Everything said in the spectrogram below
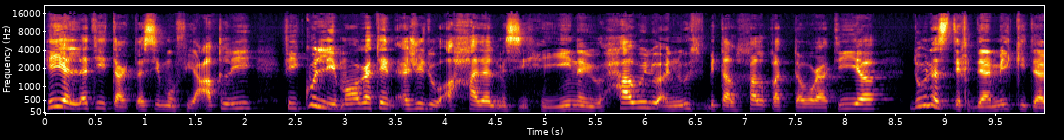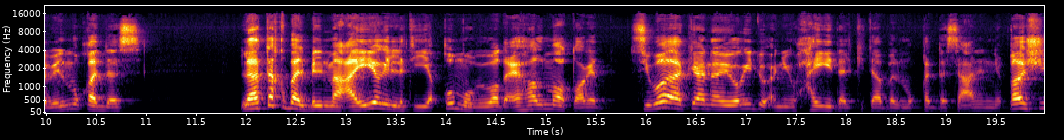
هي التي ترتسم في عقلي في كل مرة أجد أحد المسيحيين يحاول أن يثبت الخلق التوراتي دون استخدام الكتاب المقدس. لا تقبل بالمعايير التي يقوم بوضعها المعترض سواء كان يريد أن يحيد الكتاب المقدس عن النقاش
